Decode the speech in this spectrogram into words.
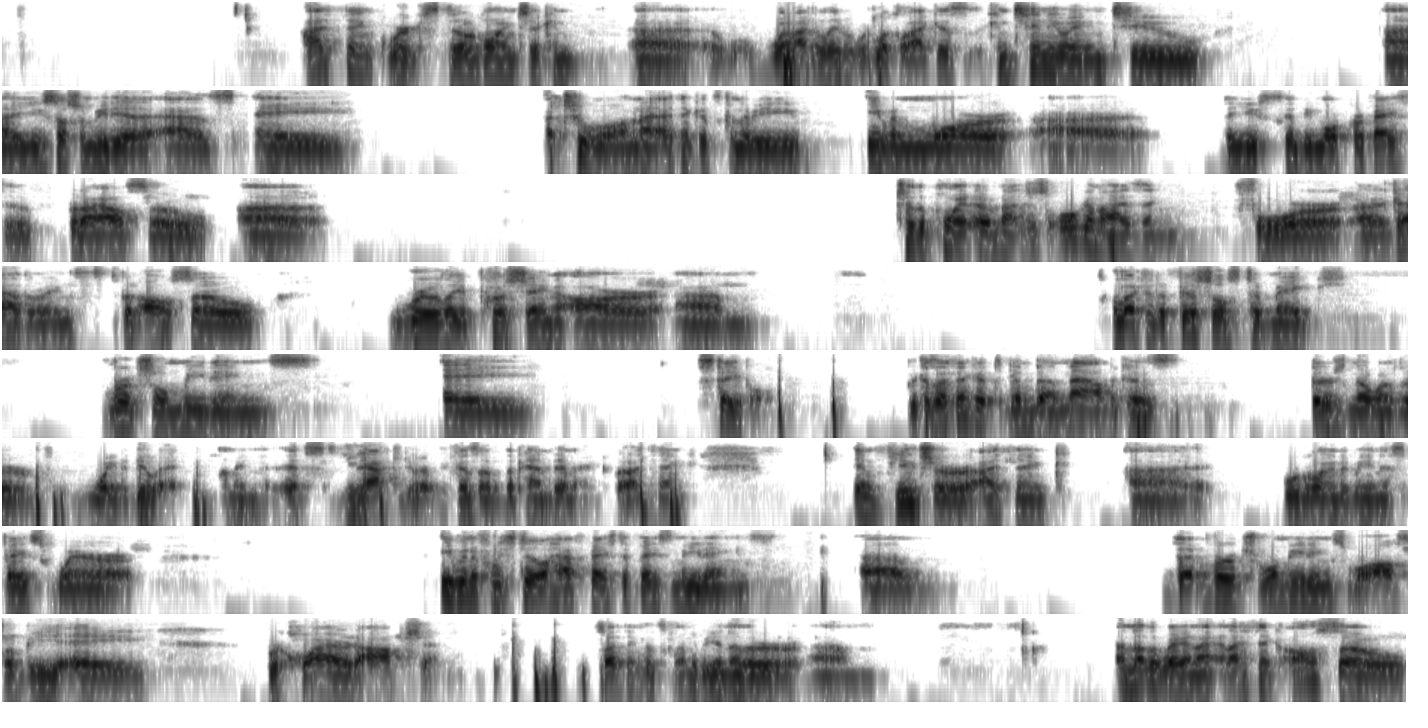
I think we're still going to uh, what I believe it would look like is continuing to uh, use social media as a, a tool. And I think it's going to be even more, uh, the use going to be more pervasive, but I also, uh, to the point of not just organizing for uh, gatherings, but also really pushing our um, elected officials to make virtual meetings a staple because I think it's been done now because there's no other way to do it. I mean, it's you have to do it because of the pandemic. But I think in future, I think uh, we're going to be in a space where even if we still have face-to-face -face meetings, um, that virtual meetings will also be a required option. So I think it's going to be another um, another way, and I, and I think also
